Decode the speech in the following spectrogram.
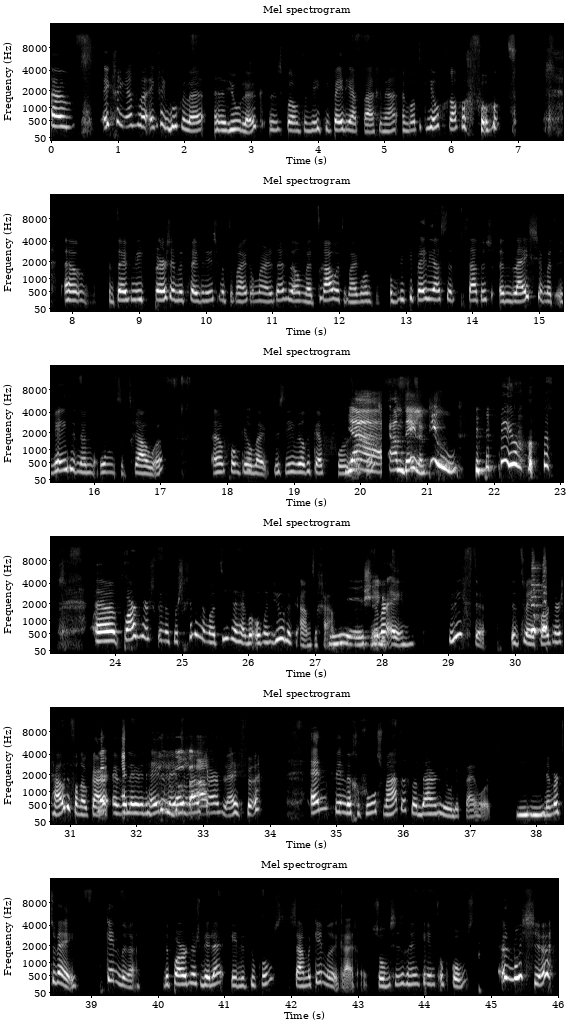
Um, ik ging even, ik ging googelen, uh, huwelijk. Dus ik kwam op de Wikipedia-pagina. En wat ik heel grappig vond, um, het heeft niet per se met feminisme te maken, maar het heeft wel met trouwen te maken. Want op Wikipedia staat dus een lijstje met redenen om te trouwen. En dat vond ik heel leuk. Dus die wilde ik even voorlezen. Ja, ga hem delen. Pieuw! Pieuw! Uh, partners kunnen verschillende motieven hebben om een huwelijk aan te gaan. Nummer 1. Liefde. De twee partners houden van elkaar en willen hun hele leven bij elkaar blijven. En vinden gevoelsmatig dat daar een huwelijk bij hoort. Mm-hmm. Nummer twee, kinderen. De partners willen in de toekomst samen kinderen krijgen. Soms is er een kind op komst. Een moesje.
